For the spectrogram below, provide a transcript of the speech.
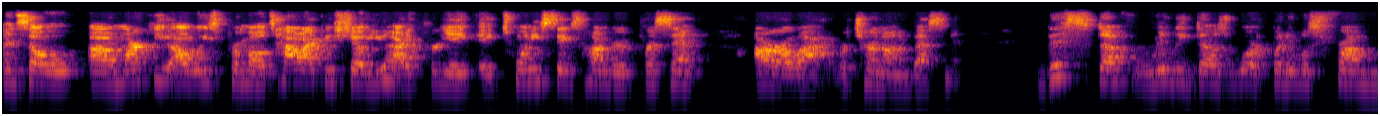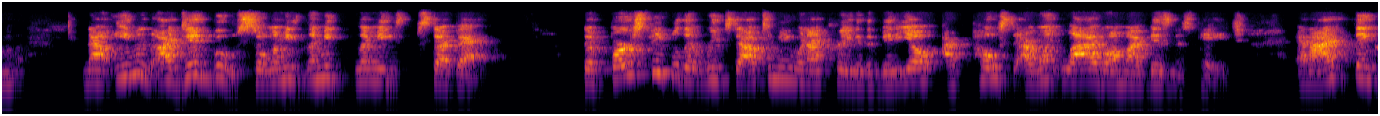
And so uh, Marki always promotes how I can show you how to create a 2,600% ROI, return on investment. This stuff really does work, but it was from now even I did boost. So let me let me let me step back. The first people that reached out to me when I created the video, I posted, I went live on my business page. And I think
